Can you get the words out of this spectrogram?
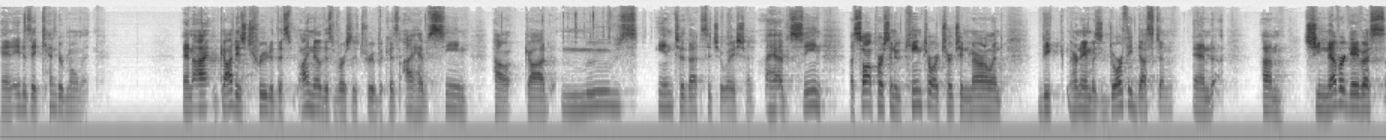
And it is a tender moment. And I, God is true to this. I know this verse is true because I have seen how God moves into that situation. I have seen, I saw a person who came to our church in Maryland. Be, her name was Dorothy Dustin. And um, she never gave us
